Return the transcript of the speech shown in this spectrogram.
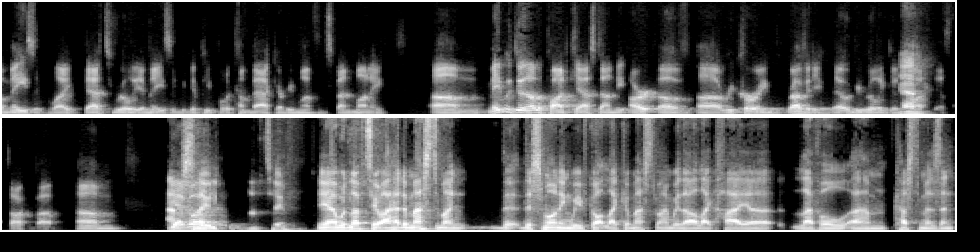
amazing. Like that's really amazing to get people to come back every month and spend money. Um, maybe we do another podcast on the art of uh, recurring revenue. That would be really good yeah. podcast to talk about. Um, Absolutely, yeah, love to. Yeah, would love to. I had a mastermind th- this morning. We've got like a mastermind with our like higher level um, customers, and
